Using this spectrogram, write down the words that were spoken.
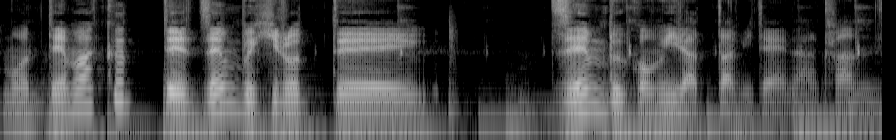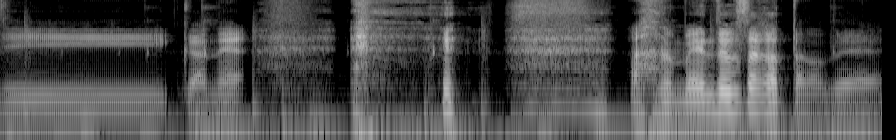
もう出まくって全部拾って、全部ゴミだったみたいな感じがね あの、めんどくさかったので、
